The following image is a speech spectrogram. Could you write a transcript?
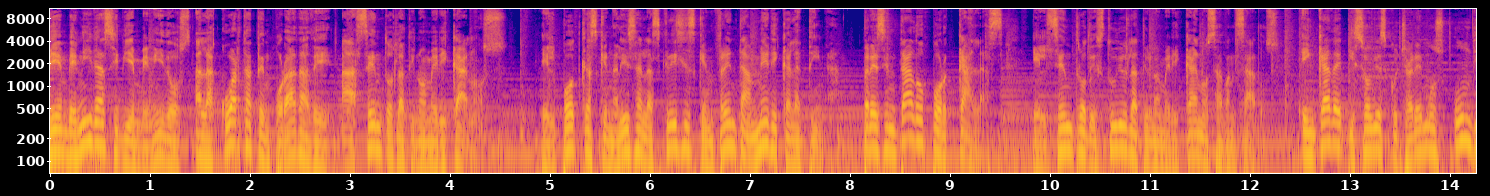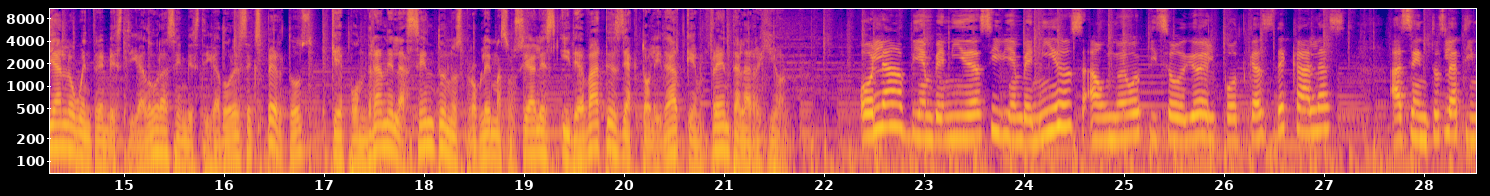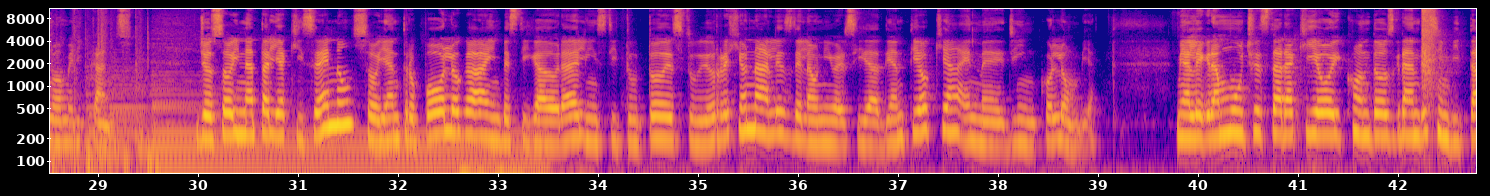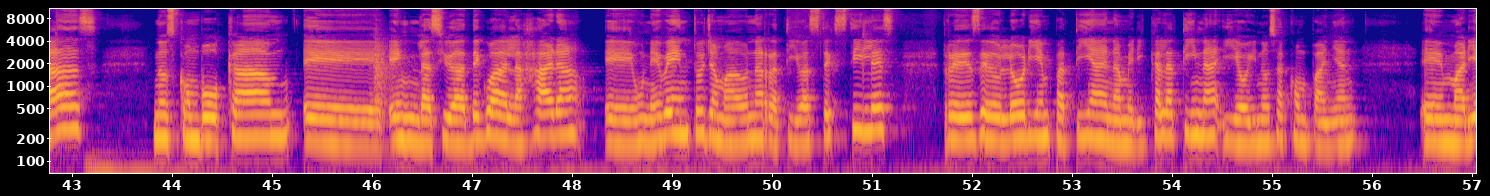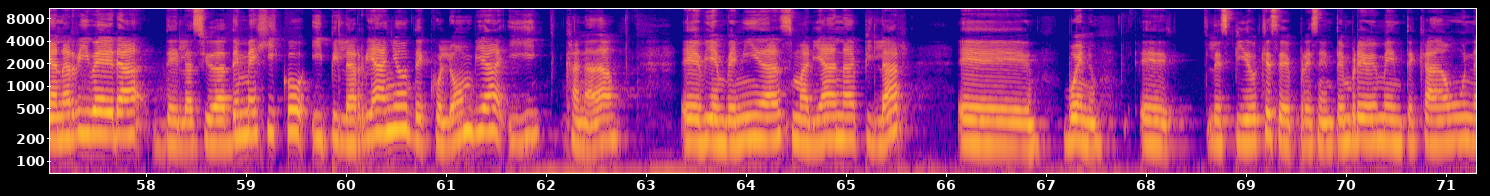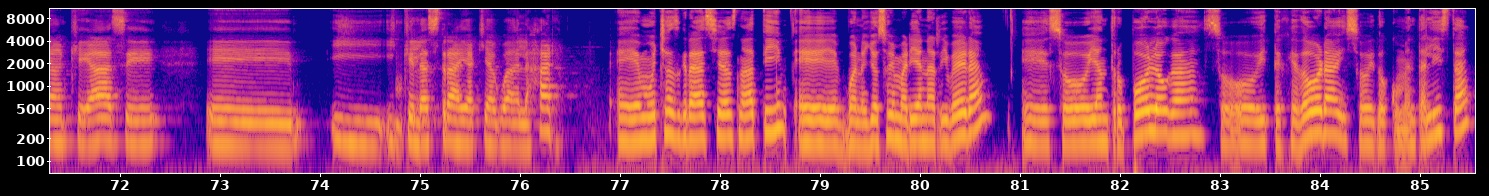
Bienvenidas y bienvenidos a la cuarta temporada de Acentos Latinoamericanos, el podcast que analiza las crisis que enfrenta América Latina. Presentado por CALAS, el Centro de Estudios Latinoamericanos Avanzados. En cada episodio escucharemos un diálogo entre investigadoras e investigadores expertos que pondrán el acento en los problemas sociales y debates de actualidad que enfrenta la región. Hola, bienvenidas y bienvenidos a un nuevo episodio del podcast de CALAS, Acentos Latinoamericanos. Yo soy Natalia Quiseno, soy antropóloga e investigadora del Instituto de Estudios Regionales de la Universidad de Antioquia en Medellín, Colombia. Me alegra mucho estar aquí hoy con dos grandes invitadas. Nos convoca eh, en la ciudad de Guadalajara eh, un evento llamado Narrativas Textiles, Redes de Dolor y Empatía en América Latina y hoy nos acompañan eh, Mariana Rivera de la Ciudad de México y Pilar Riaño de Colombia y Canadá. Eh, bienvenidas Mariana, Pilar. Eh, bueno, les pido que se presenten brevemente cada una, qué hace y, y qué las trae aquí a Guadalajara. muchas gracias, Nati. bueno, yo soy Mariana Rivera, soy antropóloga, soy tejedora y soy documentalista.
